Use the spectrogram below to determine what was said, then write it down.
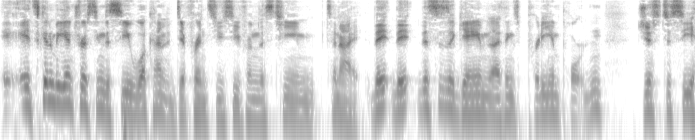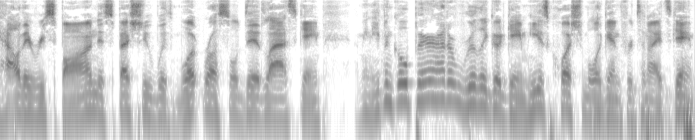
it's going to be interesting to see what kind of difference you see from this team tonight. They, they, this is a game that I think is pretty important just to see how they respond, especially with what Russell did last game. I mean, even Gobert had a really good game. He is questionable again for tonight's game.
